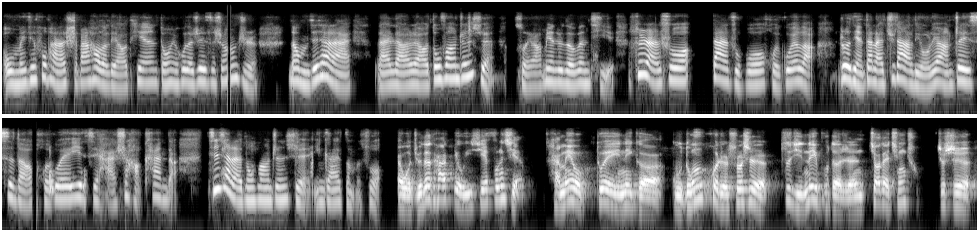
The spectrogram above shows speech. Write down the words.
我们已经复盘了十八号的聊天，董宇辉的这次升职。那我们接下来来聊一聊东方甄选所要面对的问题。虽然说。大主播回归了，热点带来巨大的流量。这一次的回归业绩还是好看的。接下来东方甄选应该怎么做？哎，我觉得它有一些风险，还没有对那个股东或者说是自己内部的人交代清楚。就是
